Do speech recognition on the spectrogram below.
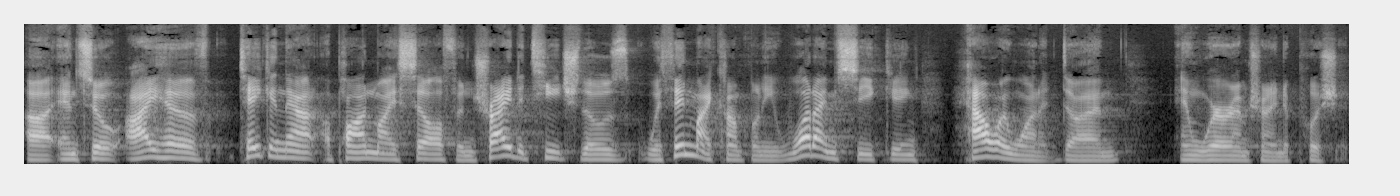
Uh, and so I have taken that upon myself and tried to teach those within my company what I'm seeking, how I want it done, and where I'm trying to push it.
